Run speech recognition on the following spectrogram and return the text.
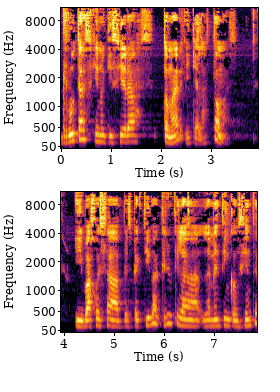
rutas que no quisieras tomar y que las tomas. Y bajo esa perspectiva, creo que la, la mente inconsciente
